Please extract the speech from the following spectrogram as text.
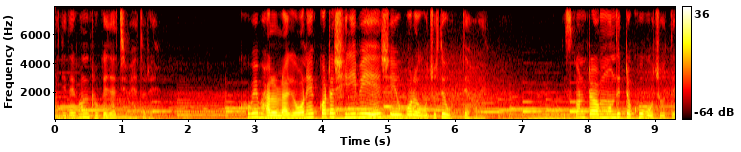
এই যে দেখুন, ঢুকে যাচ্ছি ভেতরে। খুবই ভালো লাগে। অনেক কটা সিঁড়ি বেয়ে সেই উপরে, উঁচুতে উঠতে হয়। ইস্কনটা, মন্দিরটা খুব উঁচুতে।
